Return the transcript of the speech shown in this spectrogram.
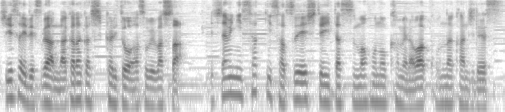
小さいですがなかなかしっかりと遊べました。ちなみにさっき撮影していたスマホのカメラはこんな感じです。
